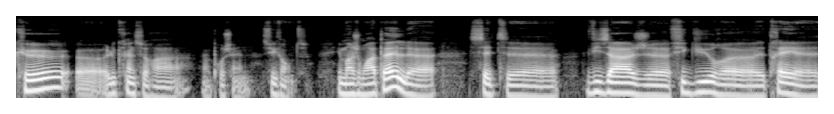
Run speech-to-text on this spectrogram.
que l'Ukraine sera la prochaine, suivante. Et moi, je me rappelle cette visage, figure très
